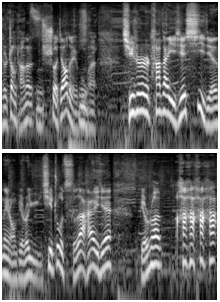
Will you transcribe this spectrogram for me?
就是正常的社交的这部分，其实是他在一些细节的那种，比如说语气助词啊，还有一些，比如说哈哈哈哈，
